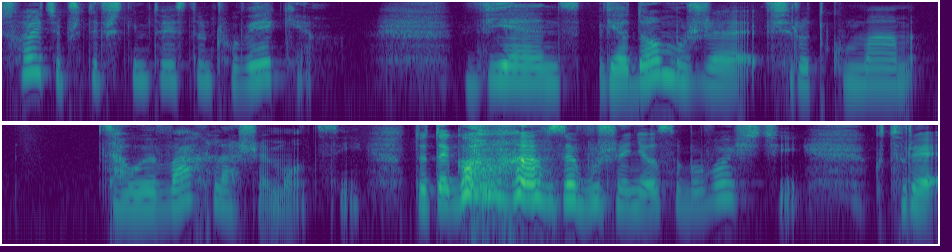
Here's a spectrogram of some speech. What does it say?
słuchajcie, przede wszystkim to jestem człowiekiem. Więc wiadomo, że w środku mam cały wachlarz emocji. Do tego mam zaburzenia osobowości, które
